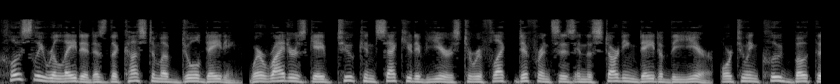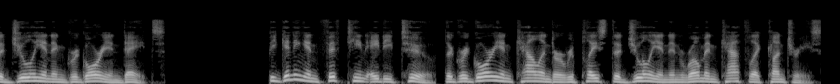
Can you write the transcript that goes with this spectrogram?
Closely related is the custom of dual dating, where writers gave two consecutive years to reflect differences in the starting date of the year, or to include both the Julian and Gregorian dates. Beginning in 1582, the Gregorian calendar replaced the Julian in Roman Catholic countries.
